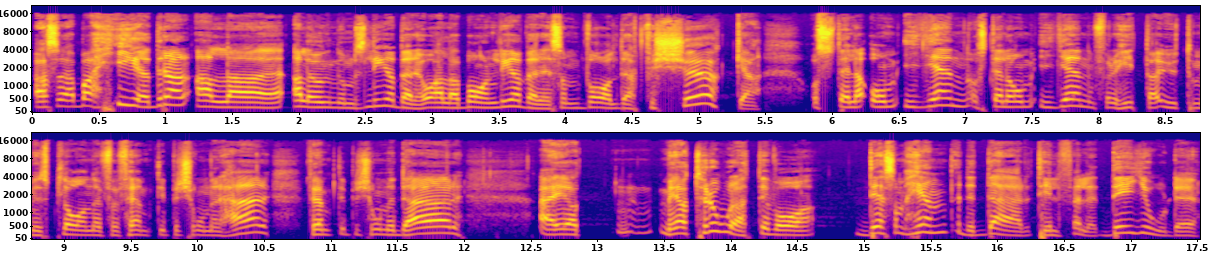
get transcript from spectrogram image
Alltså jag bara hedrar alla, alla ungdomsledare och alla barnledare som valde att försöka och ställa om igen och ställa om igen för att hitta utomhusplaner för 50 personer här, 50 personer där. Eh, jag, men jag tror att det var det som hände det där tillfället. Det gjorde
